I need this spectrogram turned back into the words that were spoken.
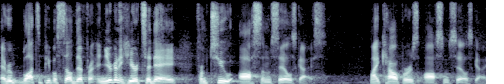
Every, lots of people sell different, and you're gonna hear today from two awesome sales guys. Mike Cowper is awesome sales guy,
